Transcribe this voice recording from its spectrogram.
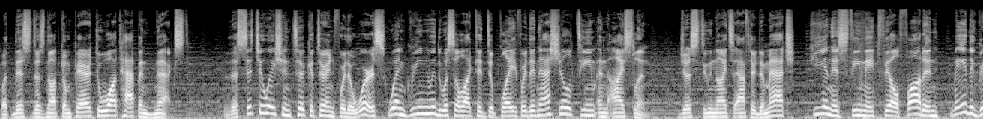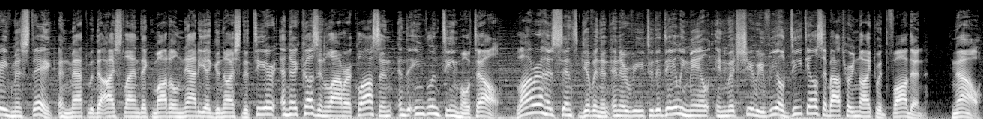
But this does not compare to what happened next. The situation took a turn for the worse when Greenwood was selected to play for the national team in Iceland. Just two nights after the match, he and his teammate Phil Foden made a grave mistake and met with the Icelandic model Nadia Gunnarsdottir and her cousin Lara Clausen in the England team hotel. Lara has since given an interview to the Daily Mail in which she revealed details about her night with Foden. Now,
